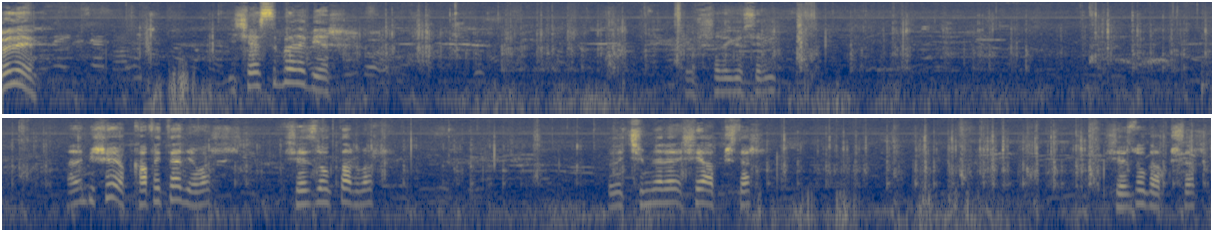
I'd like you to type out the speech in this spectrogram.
Böyle. İçerisi böyle bir yer. Dur şöyle göstereyim. Yani bir şey yok. Kafeterya var. Şezlonglar var. Böyle çimlere şey atmışlar. Şezlong atmışlar.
